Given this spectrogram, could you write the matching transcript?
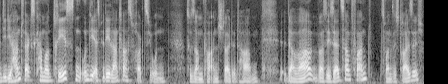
die die Handwerkskammer Dresden und die SPD-Landtagsfraktion zusammen veranstaltet haben. Da war, was ich seltsam fand, 2030,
